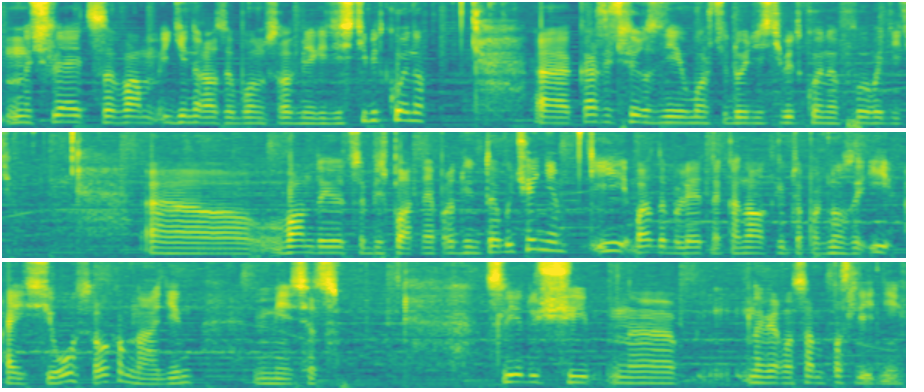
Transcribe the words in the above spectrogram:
Начисляется вам единоразовый бонус в размере 10 биткоинов. Э, Каждые 14 дней вы можете до 10 биткоинов выводить. Э, Вам дается бесплатное продвинутое обучение и вас добавляют на канал криптопрогноза и ICO сроком на 1 месяц. Следующий, наверное, самый последний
